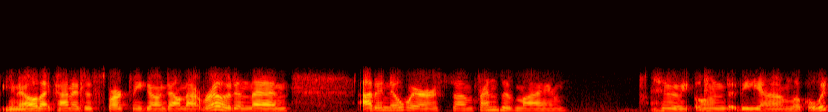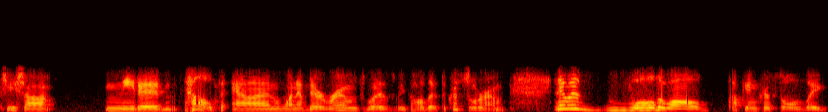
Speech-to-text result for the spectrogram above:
you know, that kind of just sparked me going down that road. And then out of nowhere, some friends of mine who owned the um, local witchy shop needed help and one of their rooms was we called it the crystal room. And it was wall to wall fucking crystals like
